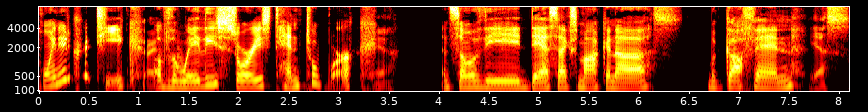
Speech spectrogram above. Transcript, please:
pointed critique Right. of the way these stories tend to work Yeah. and some of the Deus Ex Machina, Yes. MacGuffin, Yes.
